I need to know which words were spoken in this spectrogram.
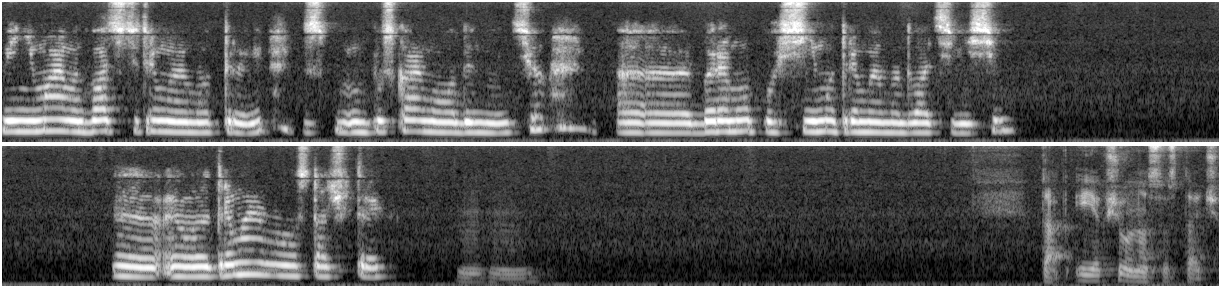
віднімаємо 20, отримаємо 3, спускаємо одиницю, е, беремо по 7, отримаємо 28, е, е, отримаємо остачу 3. Угу. Так, і якщо у нас остача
